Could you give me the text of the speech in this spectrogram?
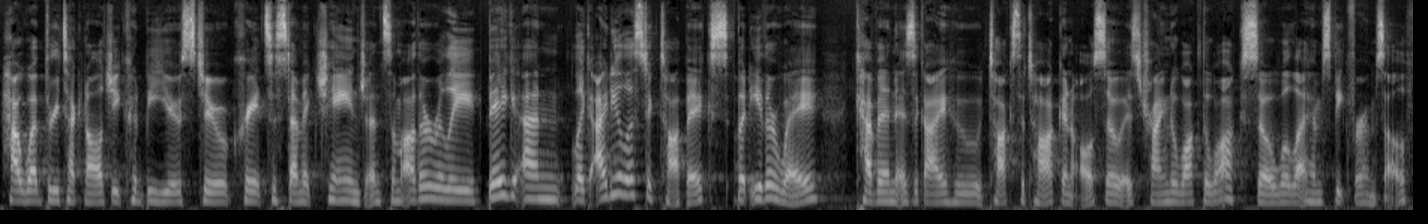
how Web3 technology could be used to create systemic change, and some other really big and like idealistic topics. But either way, Kevin is a guy who talks the talk and also is trying to walk the walk. So we'll let him speak for himself.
